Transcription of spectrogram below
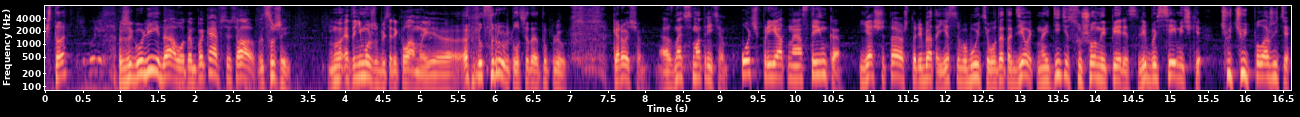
Что? Жигули. Жигули, да, вот МПК, все, все. А, слушай, ну, это не может быть рекламой. Филсеруркл, э, что-то я туплю. Короче, э, значит, смотрите. Очень приятная остринка. Я считаю, что, ребята, если вы будете вот это делать, найдите сушеный перец, либо семечки, чуть-чуть положите.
